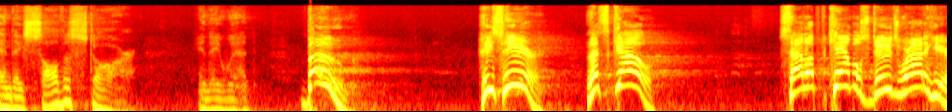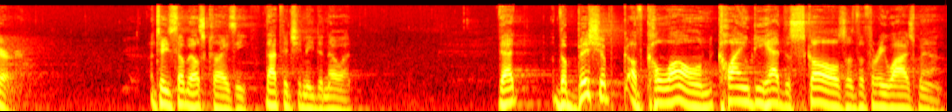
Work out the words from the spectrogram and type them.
And they saw the star and they went, boom, he's here. Let's go. Saddle up the camels, dudes. We're out of here. I'll tell you something else crazy. Not that you need to know it. That the bishop of Cologne claimed he had the skulls of the three wise men.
